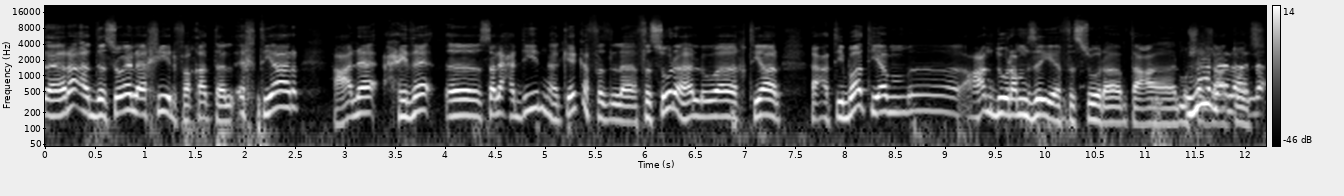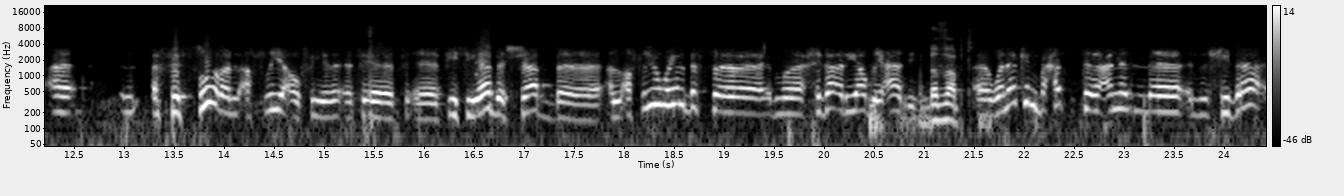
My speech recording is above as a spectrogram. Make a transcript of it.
رائد سؤال أخير فقط. الاختيار على حذاء صلاح الدين. هكاك في الصورة هل هو اختيار اعتباطي ام عنده رمزية في الصورة نتاع المشجع لا لا لا, لا في الصورة الأصلية أو في في في ثياب الشاب الأصلي هو يلبس حذاء رياضي عادي. بالضبط. ولكن بحثت عن الحذاء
